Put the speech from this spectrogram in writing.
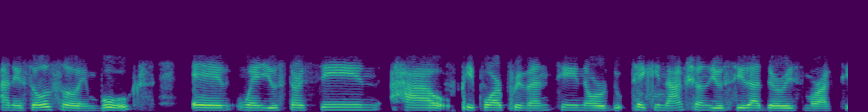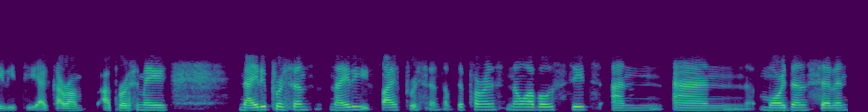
and it's also in books. And when you start seeing how people are preventing or do, taking action, you see that there is more activity. Like around approximately 90%, 95% of the parents know about SIDS, and and more than 70%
